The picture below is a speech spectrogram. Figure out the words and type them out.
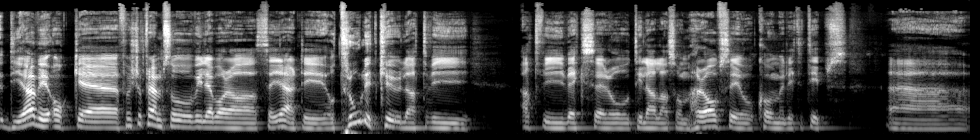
Det gör vi och eh, först och främst så vill jag bara säga att det är otroligt kul att vi att vi växer och till alla som hör av sig och kommer med lite tips. Eh,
